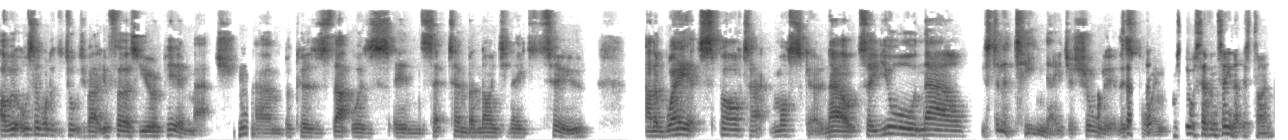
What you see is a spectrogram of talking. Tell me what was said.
I also wanted to talk to you about your first European match, Hmm. um, because that was in September 1982, and away at Spartak Moscow. Now, so you're now you're still a teenager, surely at this point. I'm still 17 at this time.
